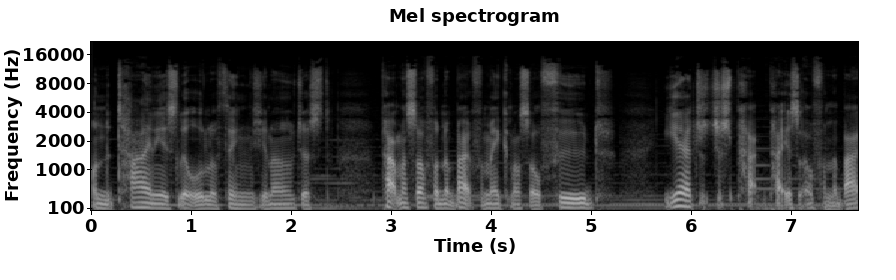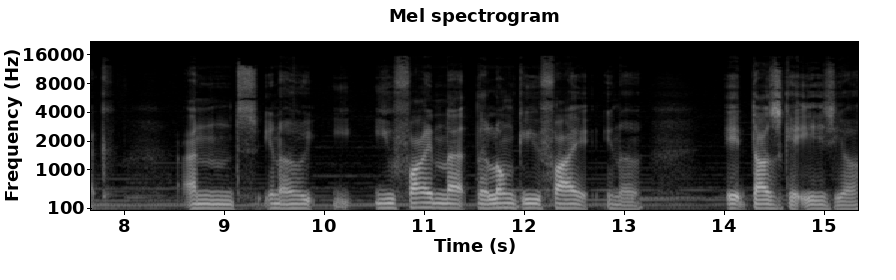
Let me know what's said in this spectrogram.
on the tiniest little of things. You know, just pat myself on the back for making myself food. Yeah, just just pat pat yourself on the back, and you know y- you find that the longer you fight, you know, it does get easier.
